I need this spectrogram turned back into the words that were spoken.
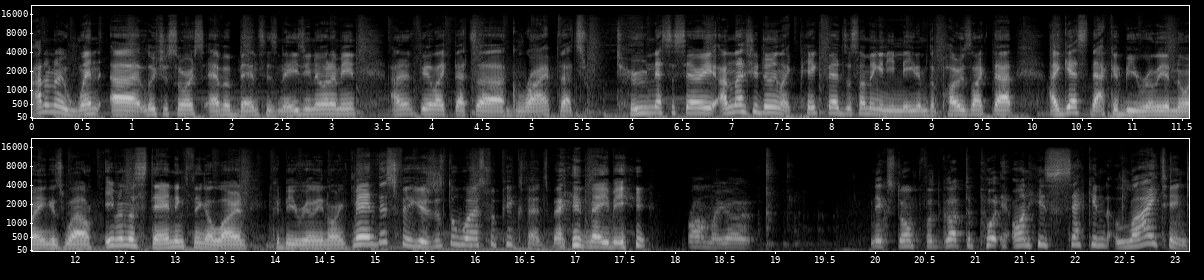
I don't know when uh, Luchasaurus ever bends his knees, you know what I mean? I don't feel like that's a gripe that's too necessary, unless you're doing like pic feds or something and you need him to pose like that. I guess that could be really annoying as well. Even the standing thing alone could be really annoying. Man, this figure is just the worst for pic feds, maybe. oh my god. Nick Storm forgot to put on his second lighting.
